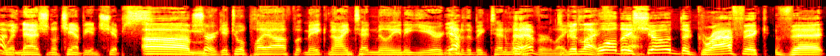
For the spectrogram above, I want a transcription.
win national championships. Um, Sure, get to a playoff, but make nine, ten million a year. Go Yeah. to the Big Ten, whatever. Like good life. Well, they Yeah. showed the graphic that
